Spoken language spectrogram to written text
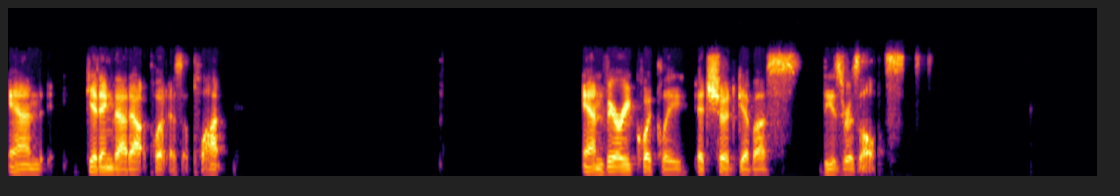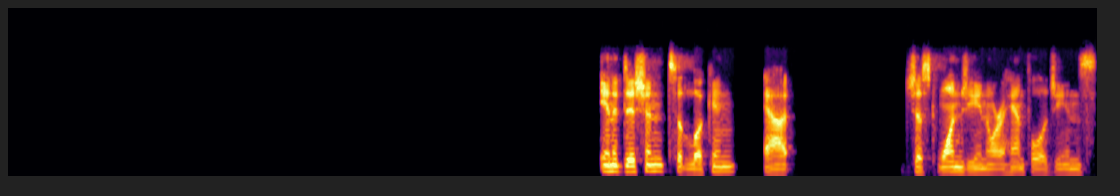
and getting that output as a plot. And very quickly, it should give us these results. In addition to looking at just one gene or a handful of genes,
